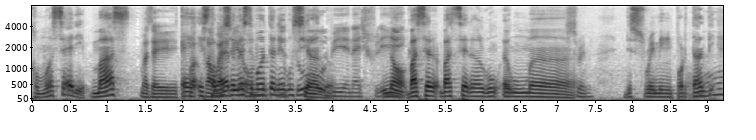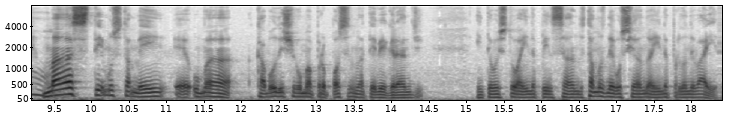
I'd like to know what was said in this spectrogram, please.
como uma série. Mas Mas aí, pra estamos web neste ou momento negociando. YouTube, Netflix? Não, vai ser, vai ser algum, é uma streaming? de streaming importante, Oh. mas temos também eh, uma acabou de chegar uma proposta numa TV grande. Então estou ainda pensando, estamos negociando ainda por onde vai ir.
